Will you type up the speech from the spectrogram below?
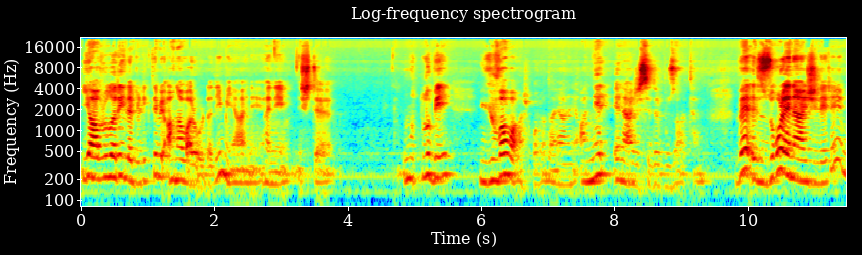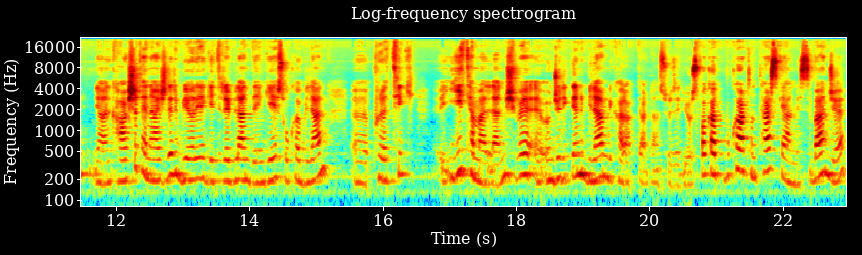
yavrularıyla birlikte bir ana var orada değil mi? Yani hani işte mutlu bir yuva var orada yani. Anne enerjisidir bu zaten ve zor enerjileri yani karşıt enerjileri bir araya getirebilen, dengeye sokabilen e, pratik, e, iyi temellenmiş ve e, önceliklerini bilen bir karakterden söz ediyoruz. Fakat bu kartın ters gelmesi bence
